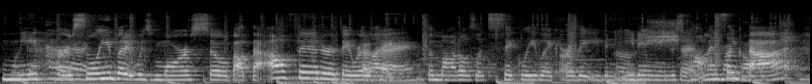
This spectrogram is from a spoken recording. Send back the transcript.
what me personally, but it was more so about the outfit, or they were okay. like, the models look sickly, like, are they even oh, eating? And just oh comments oh like gosh. that.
